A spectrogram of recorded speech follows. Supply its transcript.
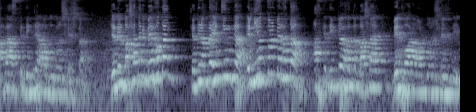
আমরা আজকে দিনটা আমাদের জন্য শেষটা যেদিন বাসা থেকে বের হতাম, সেদিন আমরা এই চিন্তা, এই নিয়োগ করে বের হতাম, আজকে দিনটা হয়তো বাসায় বের হওয়ার আমার জন্য শেষ দিন।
